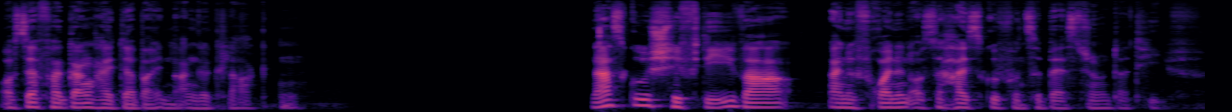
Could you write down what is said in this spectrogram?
aus der Vergangenheit der beiden Angeklagten. Nazgul Shifty war eine Freundin aus der Highschool von Sebastian und Atif.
